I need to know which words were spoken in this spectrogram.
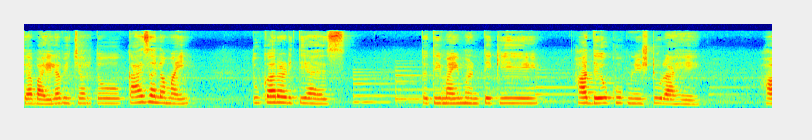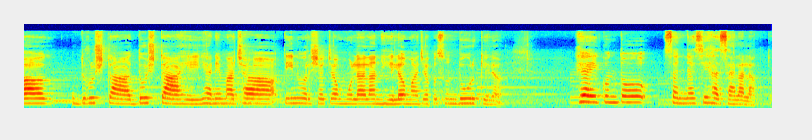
त्या बाईला विचारतो काय झालं माई? तू का रडती आहेस? तर ती माई म्हणते की हा देव खूप निष्ठूर आहे. हा दृष्टा दुष्ट आहे. ह्याने माझ्या तीन वर्षाच्या मुलाला नेलं माझ्यापासून दूर केलं. हे ऐकून तो संन्यासी हसायला लागतो.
